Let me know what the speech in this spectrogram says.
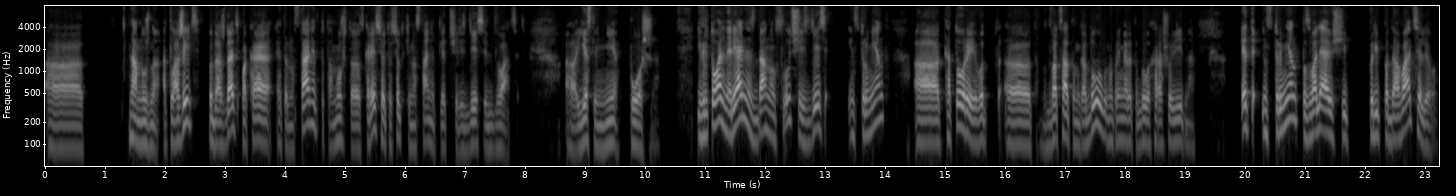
нам нужно отложить, подождать, пока это настанет, потому что, скорее всего, это все-таки настанет лет через 10-20, если не позже. И виртуальная реальность в данном случае здесь инструмент – который вот э, в 2020 году, например, это было хорошо видно, это инструмент, позволяющий преподавателю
